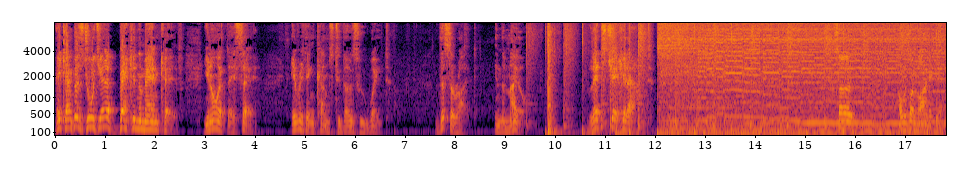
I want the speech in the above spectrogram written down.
Hey campers, George here, back in the man cave. You know what they say, everything comes to those who wait. This arrived in the mail. Let's check it out. So, I was online again.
